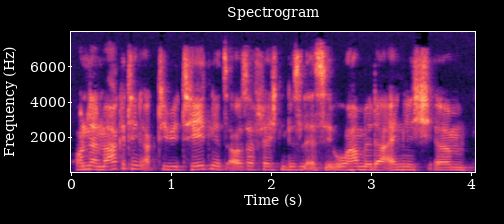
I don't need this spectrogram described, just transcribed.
Online-Marketing-Aktivitäten jetzt außer vielleicht ein bisschen SEO haben wir da eigentlich ähm,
